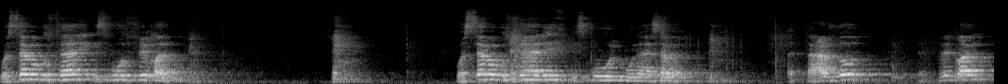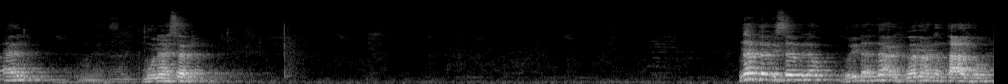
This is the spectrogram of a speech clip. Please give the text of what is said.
والسبب الثاني اسمه الثقل. والسبب الثالث اسمه المناسبة. التعذر الثقل. المناسبة نبدأ بالسبب الأول. نريد أن نعرف ما معنى التعذر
